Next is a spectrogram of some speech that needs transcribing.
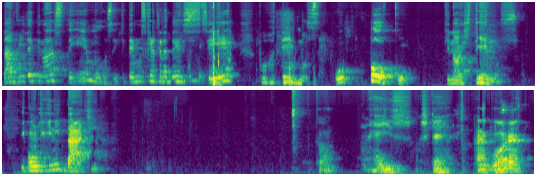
da vida que nós temos e que temos que agradecer por termos o pouco que nós temos e com dignidade. Então, é isso. Acho que é agora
